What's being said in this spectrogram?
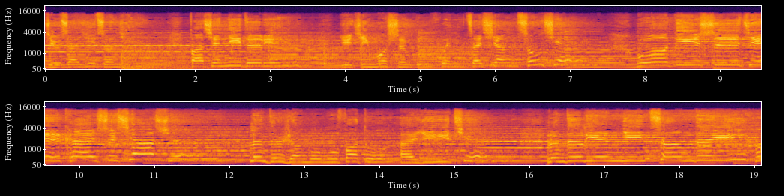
就在一转眼，发现你的脸已经陌生，不会再像从前。我的世界开始下雪，冷得让我无法多爱一天，冷得连隐藏的遗憾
